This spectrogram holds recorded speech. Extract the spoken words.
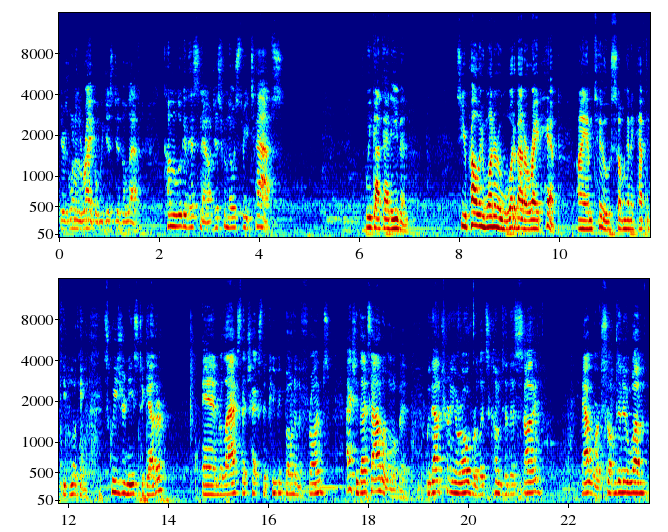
there's one on the right, but we just did the left. Come look at this now, just from those three taps, we got that even. So you're probably wondering, what about a right hip? I am too, so I'm gonna have to keep looking. Squeeze your knees together and relax. That checks the pubic bone in the front. Actually, that's out a little bit. Without turning her over, let's come to this side. That works. So I'm gonna um,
